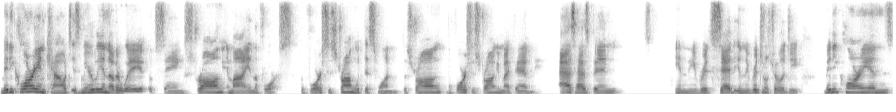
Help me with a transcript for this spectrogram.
Midichlorian count is merely another way of saying strong am I in the force. The force is strong with this one. The strong the force is strong in my family, as has been in the said in the original trilogy. Midichlorians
